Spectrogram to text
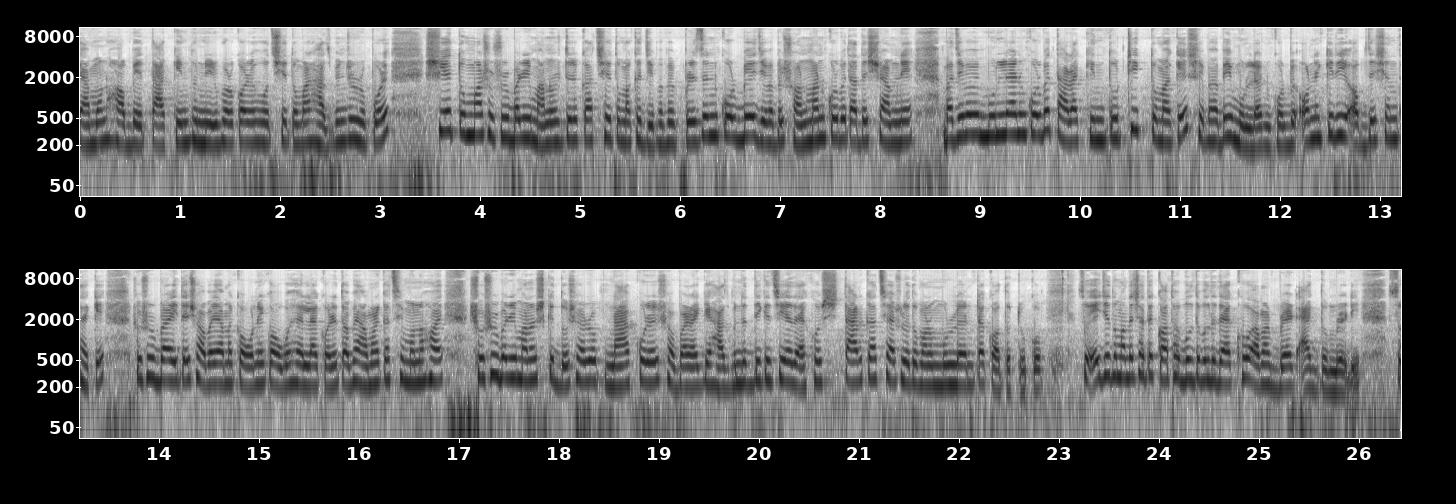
কেমন হবে তা কিন্তু নির্ভর করে হচ্ছে তোমার হাজব্যান্ডের উপরে। সে তোমার শ্বশুরবাড়ির মানুষদের কাছে তোমাকে যেভাবে প্রেজেন্ট করবে, যেভাবে সম্মান করবে তাদের সামনে বা যেভাবে মূল্যায়ন করবে, তারা কিন্তু ঠিক তোমাকে সেভাবেই মূল্যায়ন করবে। অনেকেরই অবজেকশন থাকে, শ্বশুরবাড়িতে সবাই আমাকে অনেক অবহেলা করে। তবে আমার কাছে মনে হয়, শ্বশুরবাড়ির মানুষকে দোষারোপ না করে সবার আগে হাজব্যান্ডের দিকে চেয়ে দেখো, তার কাছে আসলে তোমার মূল্যায়নটা কতটুকু। সো এই যে তোমাদের সাথে কথা বলতে বলতে দেখো, আমার ব্রেড একদম রেডি সো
